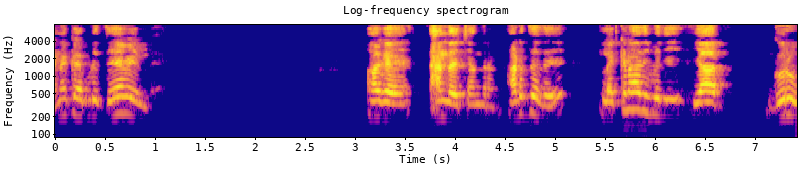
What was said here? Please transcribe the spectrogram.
எனக்கு அப்படி தேவையில்லை. ஆக அந்த சந்திரன். அடுத்தது லக்னாதிபதி யார்? குரு.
